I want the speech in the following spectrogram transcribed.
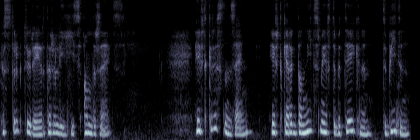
gestructureerde religies anderzijds. Heeft christen zijn, heeft kerk dan niets meer te betekenen, te bieden?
